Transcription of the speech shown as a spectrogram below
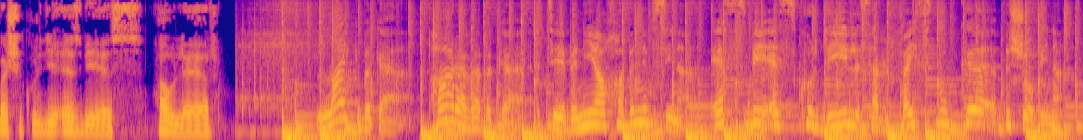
بەشی کوردی SسBS هەولێر. لایک بکە پارەوە بکە تێبنیاخوا بنفسینە SسBS کوردی لەسەر بشو بشۆبینە.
